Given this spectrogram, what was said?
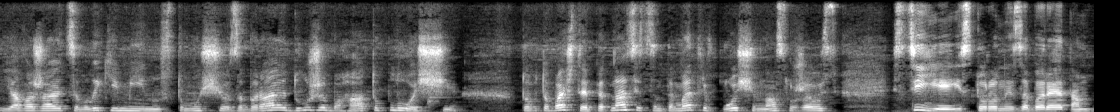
Я вважаю, це великий мінус, тому що забирає дуже багато площі. Тобто, бачите, 15 см площі в нас уже ось з цієї сторони забере, там,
